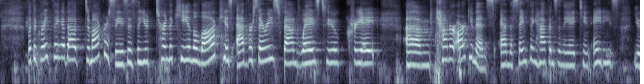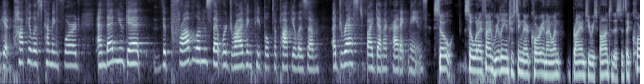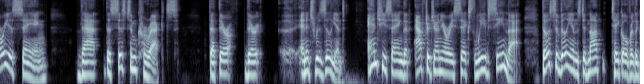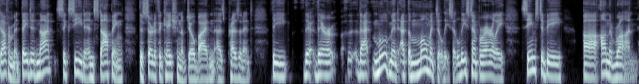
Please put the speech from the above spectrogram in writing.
But the great thing about democracies is that you turn the key in the lock, his adversaries found ways to create um, counter arguments. And the same thing happens in the 1880s. You get populists coming forward, and then you get the problems that were driving people to populism addressed by democratic means. So so what I find really interesting there, Kori, and I want Brian to respond to this, is that Kori is saying that the system corrects, that they're they're uh, and it's resilient. And she's saying that after January 6th, we've seen that. Those civilians did not take over the government. They did not succeed in stopping the certification of Joe Biden as president. The their, their, that movement, at the moment at least, at least temporarily, seems to be uh, on the run.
